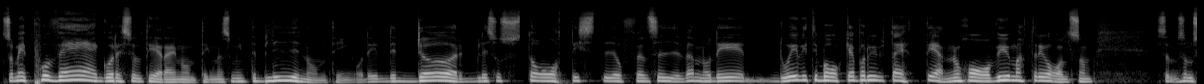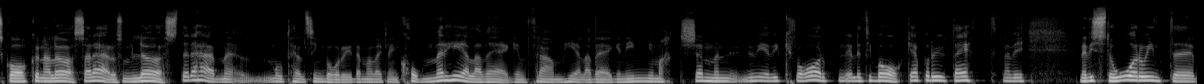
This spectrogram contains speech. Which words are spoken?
som är på väg att resultera i någonting men som inte blir någonting. Och det, det dör, det blir så statiskt i offensiven och det, då är vi tillbaka på ruta ett igen. Nu har vi ju material som som, som ska kunna lösa det här och som löste det här med, mot Helsingborg där man verkligen kommer hela vägen fram, hela vägen in i matchen. Men nu är vi kvar, eller tillbaka på ruta ett när vi, när vi står och inte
